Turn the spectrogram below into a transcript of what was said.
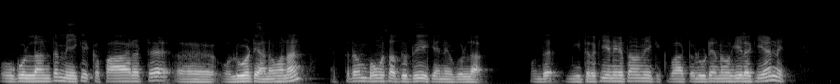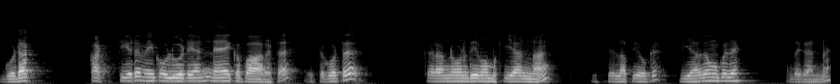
ඕගොල්ලන්ට මේක එක පාරට ඔළුවට යනවනම් ඇතරම් බොම සතුටුයි. කියන ගොල්ල හොඳ මීටර් කියන එක තම මේ පාට ඔලුට යනවා කියලා කියන්නේ. ගොඩක් කට්ටියට මේ ඔළුවට යන්න නෑ එක පාරට. එතකොට කරන්න ඕන දේ මම කියන්නම්. ඉස්සෙල් අපි ඕක ලියාගමුකද ඇඳ ගන්න.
